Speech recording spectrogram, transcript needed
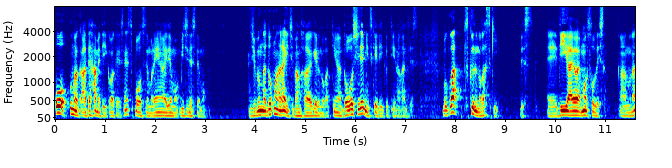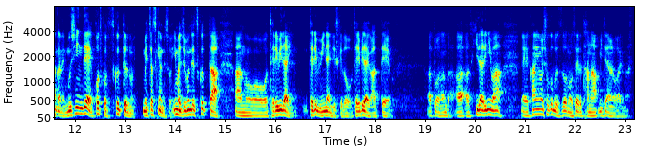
をうまく当てはめていくわけですね。スポーツでも恋愛でもビジネスでも。自分がどこなら一番輝けるのかっていうのは動詞で見つけていくっていうような感じです。僕は作るのが好きです、えー、DIY もそうでした。あのなんかね無心でコツコツ作ってるのめっちゃ好きなんですよ。今自分で作ったあのテレビ台テレビ見ないんですけどテレビ台があってあとはなんだあ左には、えー、観葉植物を載せる棚みたいなのがあります。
